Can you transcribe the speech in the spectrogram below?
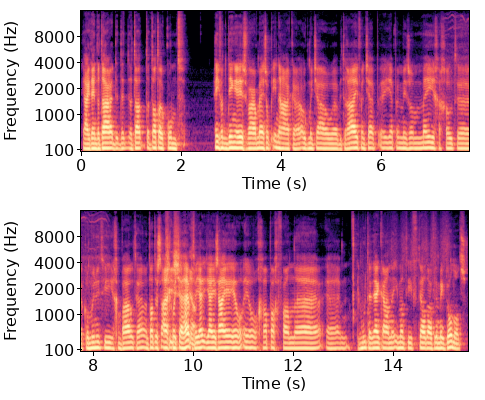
ja, ik denk dat, daar, dat, dat, dat, dat ook komt. Een van de dingen is waar mensen op inhaken, ook met jouw eh, bedrijf. Want je hebt, je hebt een mega grote community gebouwd. Hè? Want dat is eigenlijk Precies, wat je hebt. ja. Jij, jij zei heel, heel grappig van... eh, ehm, ik moet denken aan iemand die vertelde over de McDonald's.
